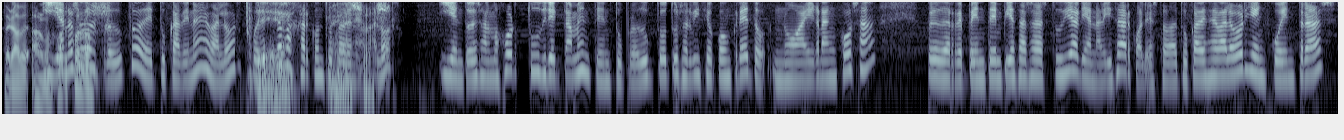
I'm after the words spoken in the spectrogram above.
Pero a, lo Y ya mejor no con solo los- el producto de tu cadena de valor, puedes Eh, trabajar con tu cadena de es. valor. Y entonces a lo mejor tú directamente en tu producto o tu servicio concreto no hay gran cosa, pero de repente empiezas a estudiar y analizar cuál es toda tu cadena de valor y encuentras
